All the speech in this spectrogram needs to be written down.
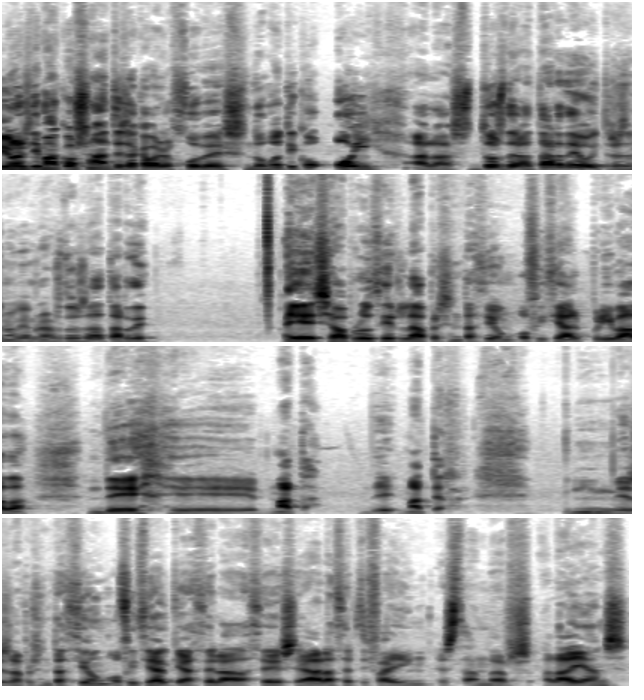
Y una última cosa, antes de acabar el jueves domótico, hoy a las 2 de la tarde, hoy 3 de noviembre a las 2 de la tarde, eh, se va a producir la presentación oficial privada de eh, MATA, de Matter. Mm, es la presentación oficial que hace la CSA, la Certifying Standards Alliance,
